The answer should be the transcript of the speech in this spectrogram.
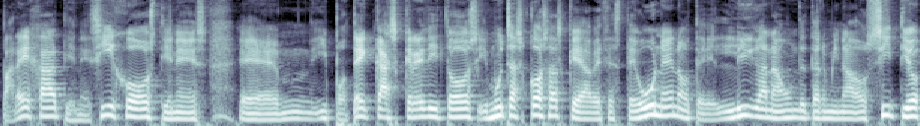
pareja, tienes hijos, tienes eh, hipotecas, créditos y muchas cosas que a veces te unen o te ligan a un determinado sitio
